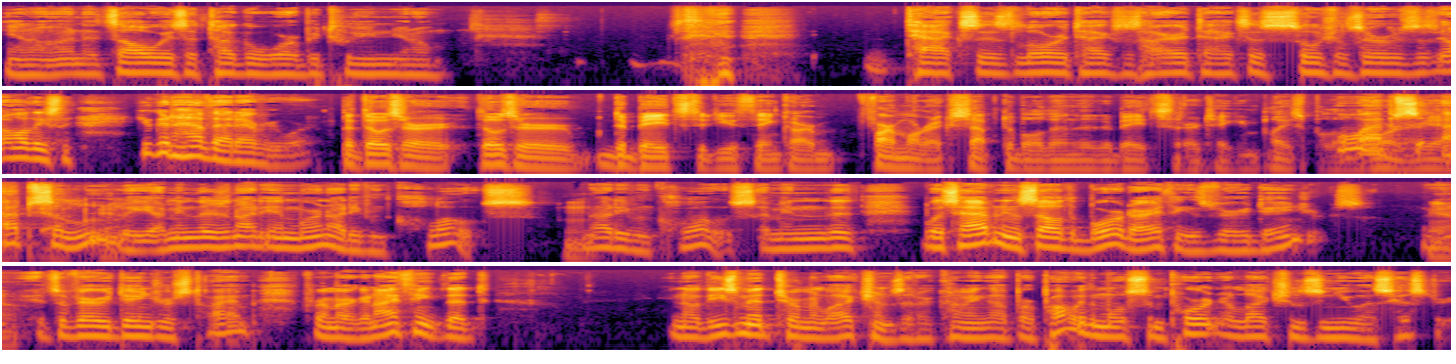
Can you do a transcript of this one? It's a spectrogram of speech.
you know, and it's always a tug of war between, you know, taxes, lower taxes, higher taxes, social services, all these things. You can have that everywhere. But those are those are debates that you think are far more acceptable than the debates that are taking place below. Oh, abso- yeah, absolutely. Yeah. I mean, there's not, and we're not even close. Hmm. Not even close. I mean, the, what's happening south of the border, I think, is very dangerous. Yeah. It's a very dangerous time for America. And I think that, you know, these midterm elections that are coming up are probably the most important elections in U.S. history.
